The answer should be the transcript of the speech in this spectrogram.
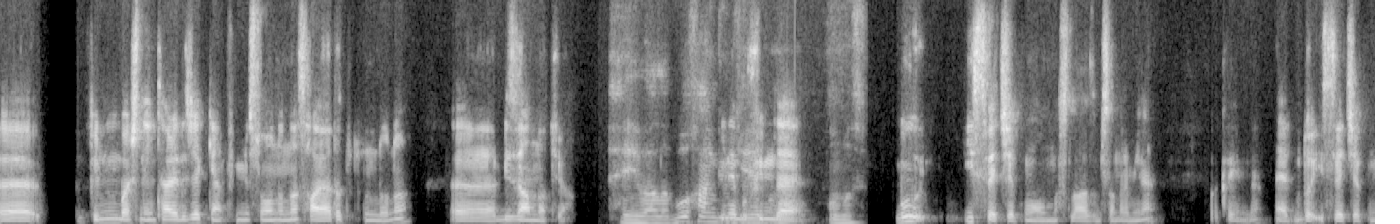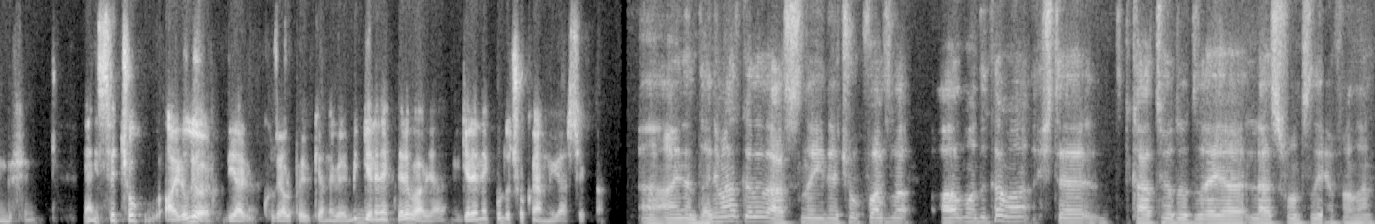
e, filmin başında intihar edecekken filmin sonunda nasıl hayata tutunduğunu e, bize anlatıyor. Eyvallah. Bu hangi Yine bu filmde olması? bu İsveç yapımı olması lazım sanırım yine. Bakayım da. Evet bu da İsveç yapımı bir film. Yani İsveç çok ayrılıyor diğer Kuzey Avrupa ülkelerine göre. Bir gelenekleri var ya. Gelenek burada çok önemli gerçekten. Aynen. Danimarka'da da aslında yine çok fazla almadık ama işte Kartiyoda'ya, Lars von Trier'e falan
